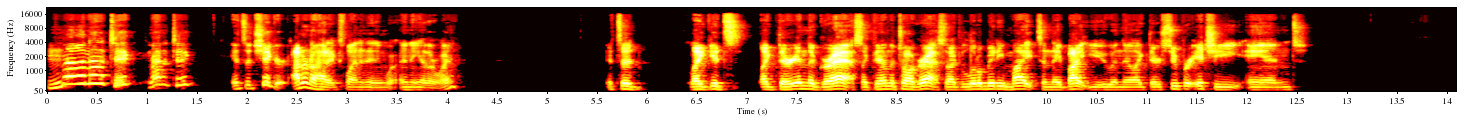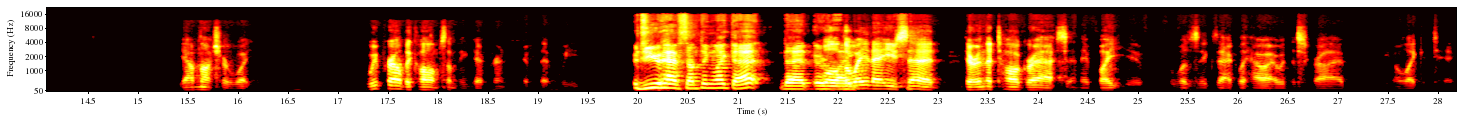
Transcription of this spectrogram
No, not a tick. Not a tick. It's a chigger. I don't know how to explain it any any other way. It's a like it's like they're in the grass, like they're in the tall grass, like little bitty mites, and they bite you, and they're like they're super itchy, and Yeah, I'm not sure what. We probably call them something different if that we. do you have something like that? That Well, the way that you said they're in the tall grass and they bite you was exactly how I would describe, you know, like a tick.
